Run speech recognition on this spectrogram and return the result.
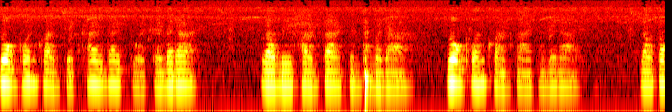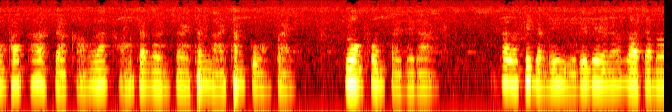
ล่วงพ้นความเจ็บไข้ได้ป่วยไปไม่ได้ เรามีความตายเป็นธรรมดาล่วงพ้นความตายไปไม่ได้ เราต้องพัดพาจากของรักของเจริญใจทั้งหลายทั้งปวงไปล่วงพ้นไปไม่ได้ ถ้าเราคิดอย่างนี้อยู่เรื่อยๆแล้ว เราจะมา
